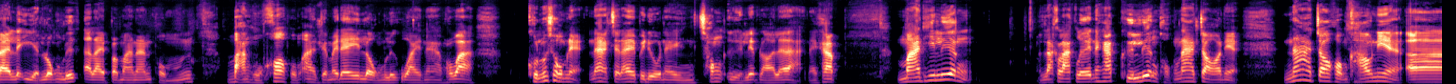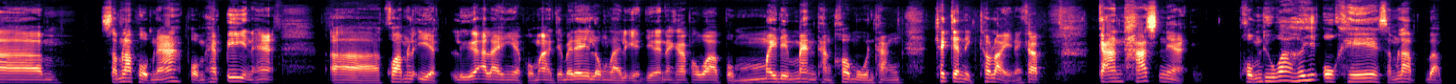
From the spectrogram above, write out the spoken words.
รายละเอียดลงลึกอะไรประมาณนั้น ผมบางหัวข้อผมอาจจะไม่ได้ลงลึกไว้นะครับเพราะว่า คุณผู้ชมเนี่ยน่าจะได้ไปดูในช่องอื่นเรียบร้อยแล้วล่ะนะครับ มาที่เรื่องหลักๆเลยนะครับ คือเรื่องของหน้าจอเนี่ยหน้าจอของเขาเนี่ยสำหรับผมนะผมแฮปปี้นะฮะความละเอียดหรืออะไรเงี้ยผมอาจจะไม่ได้ลงรายละเอียดเยอะนะครับ เพราะว่าผมไม่ได้แม่นทางข้อมูลทางเทคนิคเท่าไหร่นะครับ การทัชเนี่ยผมถือว่าเฮ้ยโอเคสำหรับแบบ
